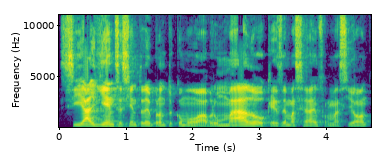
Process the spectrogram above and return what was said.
si alguien se siente de pronto como abrumado o que es demasiada información,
